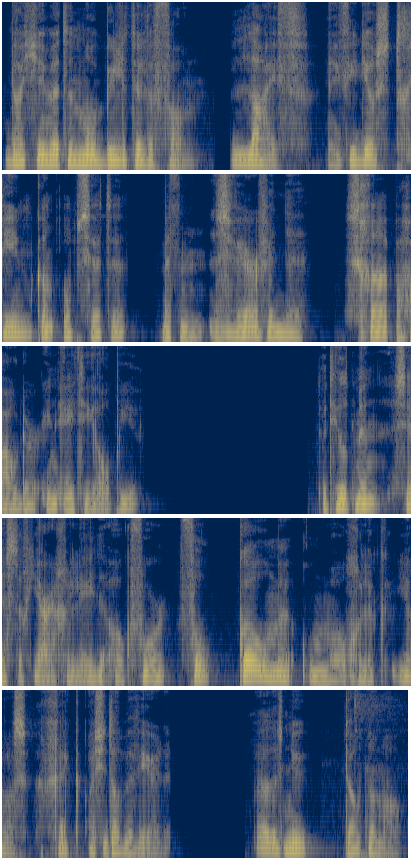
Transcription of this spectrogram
Dat je met een mobiele telefoon live een videostream kan opzetten met een zwervende schapenhouder in Ethiopië dat hield men 60 jaar geleden ook voor volkomen onmogelijk. Je was gek als je dat beweerde. Maar dat is nu doodnormaal.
